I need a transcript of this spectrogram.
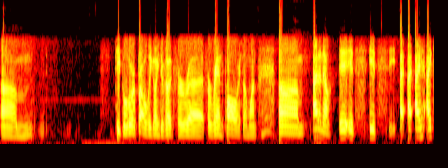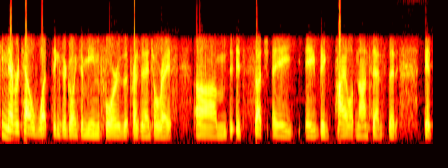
um, people who are probably going to vote for uh, for Rand Paul or someone. Um, I don't know. It, it's it's I, I, I can never tell what things are going to mean for the presidential race. Um, it, it's such a a big pile of nonsense that it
